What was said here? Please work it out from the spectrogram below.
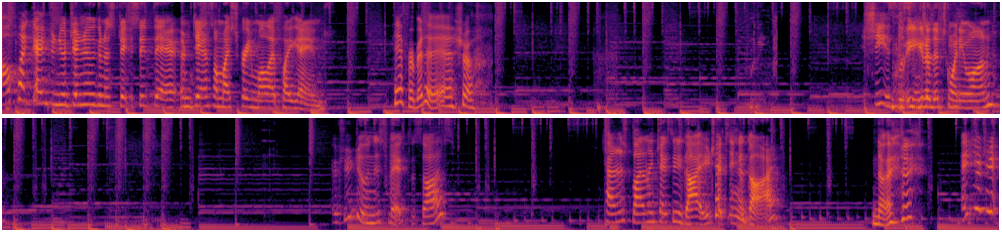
I'll play games and you're generally gonna sit there and dance on my screen while I play games. Yeah, for a bit. Yeah, sure. She is you listening gonna- to the 21. Is she doing this for exercise? Hannah's finally texting a guy. Are you texting a guy? No. Are you texting...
